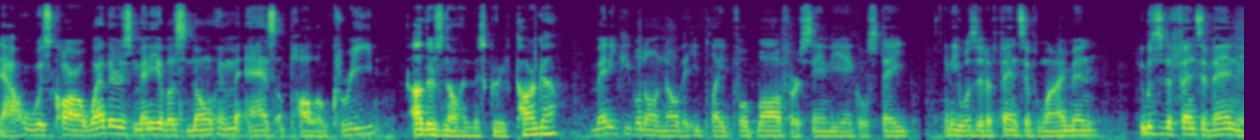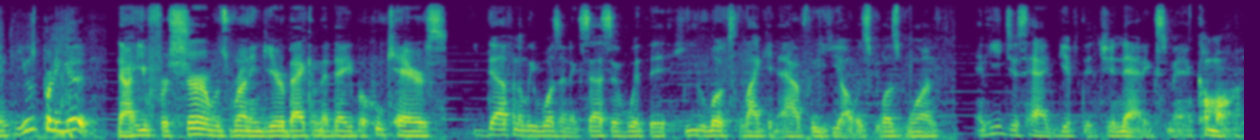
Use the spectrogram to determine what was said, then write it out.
Now, who was Carl Weathers? Many of us know him as Apollo Creed. Others know him as Greef Karga. Many people don't know that he played football for San Diego State and he was a defensive lineman. He was a defensive end and he was pretty good. Now, he for sure was running gear back in the day, but who cares? He definitely wasn't excessive with it. He looked like an athlete, he always was one. And he just had gifted genetics, man. Come on.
